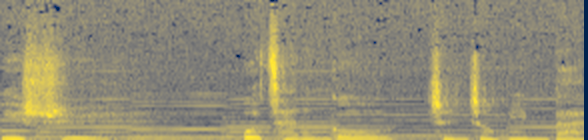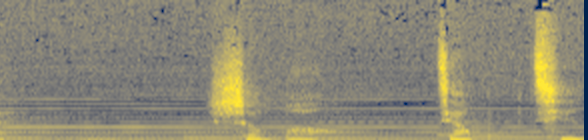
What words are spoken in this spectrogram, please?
也许我才能够真正明白，什么叫母亲。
